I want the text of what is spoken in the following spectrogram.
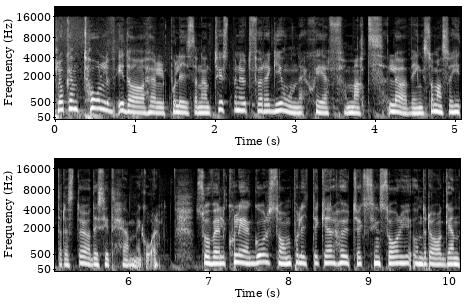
Klockan 12 idag höll polisen en tyst minut för regionchef Mats Löving, som alltså hittades död i sitt hem igår. Såväl kollegor som politiker har uttryckt sin sorg under dagen.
